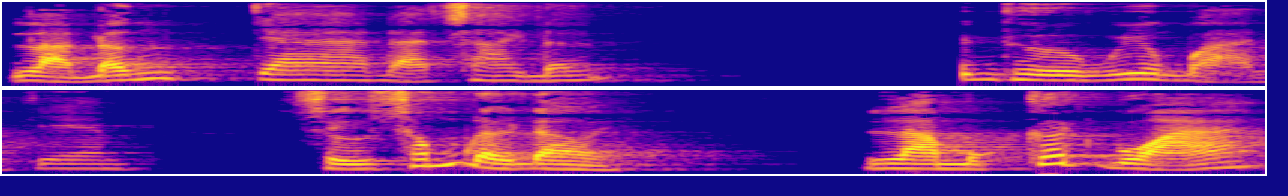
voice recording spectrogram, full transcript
là đấng cha đã sai đến. Kính thưa quý ông bà, anh chị em, sự sống đời đời là một kết quả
